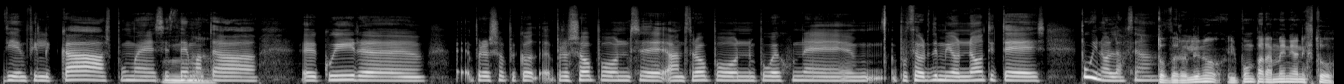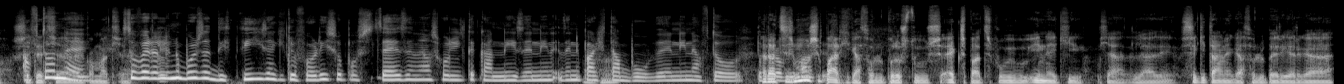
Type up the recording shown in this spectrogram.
διεμφυλικά, ας πούμε, σε ναι. θέματα ε, queer ε, προσώπων, σε ανθρώπων που, έχουν, που θεωρούνται μειονότητες. Πού είναι όλα αυτά; Το Βερολίνο λοιπόν παραμένει ανοιχτό σε Αυτό, τέτοια ναι. κομμάτια. Στο Βερολίνο μπορείς να ντυθείς, να κυκλοφορήσει όπως θες, δεν ασχολείται κανείς, δεν, δεν υπάρχει ταμπού, δεν είναι αυτό το Ρατσισμός υπάρχει καθόλου προς τους expats που είναι εκεί πια. Δηλαδή, σε κοιτάνε καθόλου περίεργα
